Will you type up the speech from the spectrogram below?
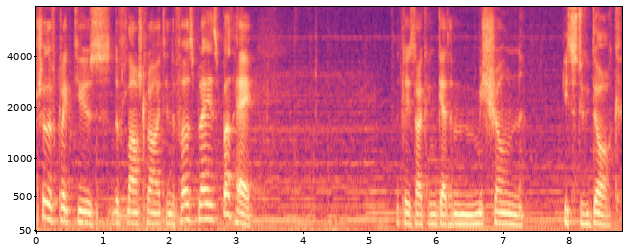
Should have clicked use the flashlight in the first place, but hey. At least I can get a Michonne it's too dark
